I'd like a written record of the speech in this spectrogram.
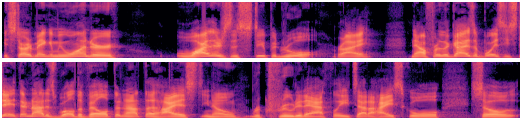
it started making me wonder why there's this stupid rule, right? Now, for the guys at Boise State, they're not as well developed. They're not the highest, you know, recruited athletes out of high school. So,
